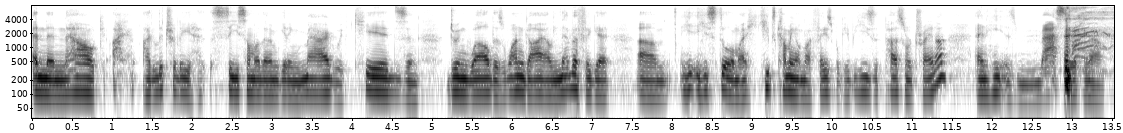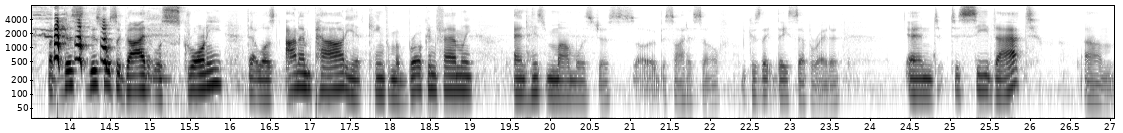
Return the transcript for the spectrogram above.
and then now I, I literally see some of them getting married with kids and doing well. There's one guy I'll never forget. Um, he, he's still on my. He keeps coming on my Facebook. He, he's a personal trainer, and he is massive now. But this this was a guy that was scrawny, that was unempowered. He had, came from a broken family, and his mum was just so beside herself because they they separated. And to see that, um,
